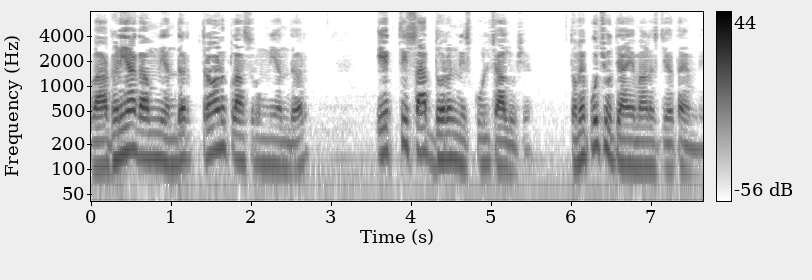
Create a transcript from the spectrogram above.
વાઘણિયા ગામની અંદર ત્રણ ક્લાસરૂમની અંદર એકથી સાત ધોરણની સ્કૂલ ચાલુ છે. તો મેં પૂછ્યું ત્યાં એ માણસ જે હતા એમને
